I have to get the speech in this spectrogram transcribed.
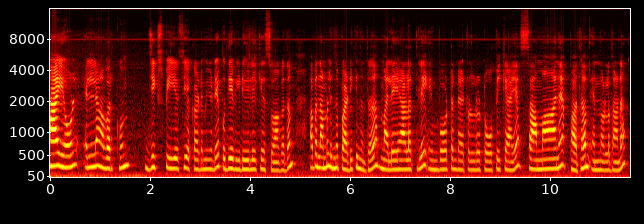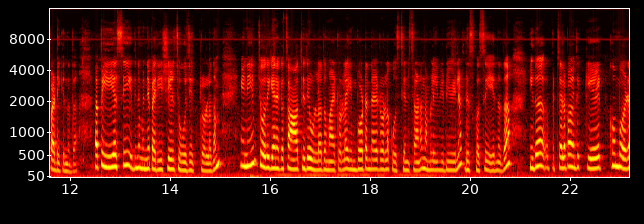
ഹായ് ഓൾ എല്ലാവർക്കും ജിക്സ് പി എസ് സി അക്കാഡമിയുടെ പുതിയ വീഡിയോയിലേക്ക് സ്വാഗതം. അപ്പോൾ നമ്മൾ ഇന്ന് പഠിക്കുന്നത് മലയാളത്തിലെ ഇമ്പോർട്ടന്റ് ആയിട്ടുള്ളൊരു ടോപ്പിക്കായ സമാന പദം എന്നുള്ളതാണ് പഠിക്കുന്നത്. അപ്പോൾ പി എസ് സി ഇതിന് മുന്നേ പരീക്ഷയിൽ ചോദിച്ചിട്ടുള്ളതും ഇനിയും ചോദിക്കാനൊക്കെ സാധ്യതയുള്ളതുമായിട്ടുള്ള ഇമ്പോർട്ടന്റ് ആയിട്ടുള്ള ക്വസ്റ്റ്യൻസാണ് നമ്മൾ ഈ വീഡിയോയിൽ ഡിസ്കസ് ചെയ്യുന്നത്. ഇത് ചിലപ്പോൾ ഇത് കേൾക്കുമ്പോൾ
